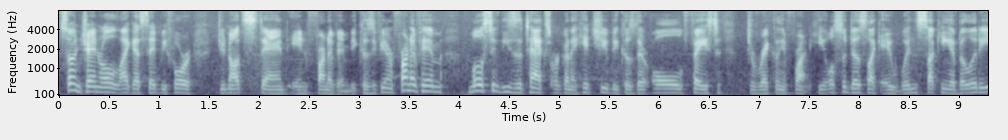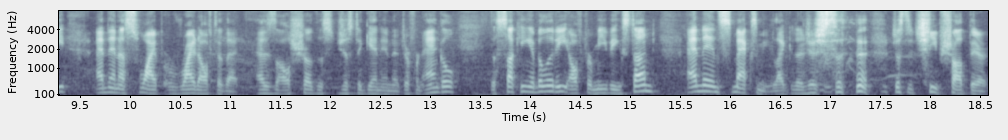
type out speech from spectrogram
So in general, like I said before, do not stand in front of him because if you're in front of him, most of these attacks are going to hit you because they're all faced directly in front. He also does like a wind sucking ability and then a swipe right after that, as I'll show this just again in a different angle. The sucking ability after me being stunned and then smacks me, like just, just a cheap shot there.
